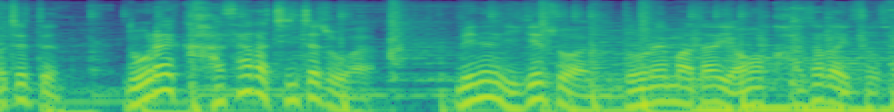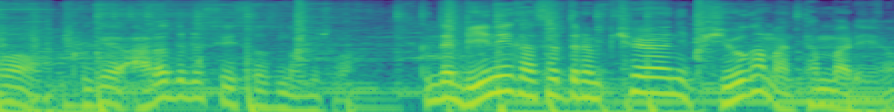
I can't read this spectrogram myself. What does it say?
어쨌든 노래 가사가 진짜 좋아요. 미는 이게 좋아요. 노래마다 영어 가사가 있어서 그게 알아들을 수 있어서 너무 좋아. 근데 미니 가사들은 표현이 비유가 많단 말이에요.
